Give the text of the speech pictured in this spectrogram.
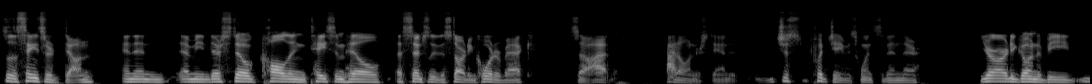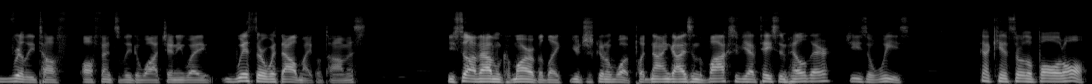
So the Saints are done, and then I mean they're still calling Taysom Hill essentially the starting quarterback. So I, I don't understand it. Just put Jameis Winston in there. You're already going to be really tough offensively to watch anyway, with or without Michael Thomas. You still have Alvin Kamara, but like you're just gonna what put nine guys in the box if you have Taysom Hill there? Jeez Louise, guy can't throw the ball at all.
